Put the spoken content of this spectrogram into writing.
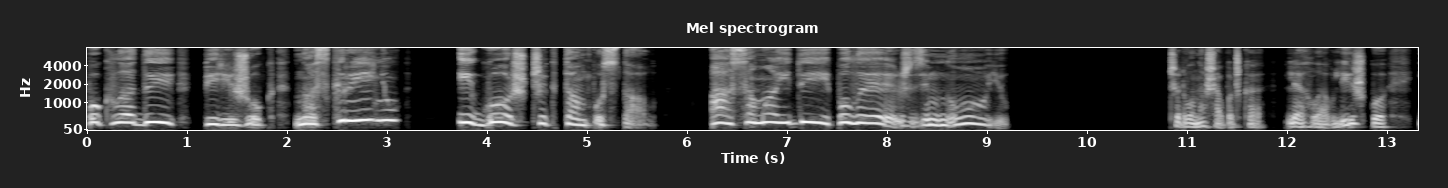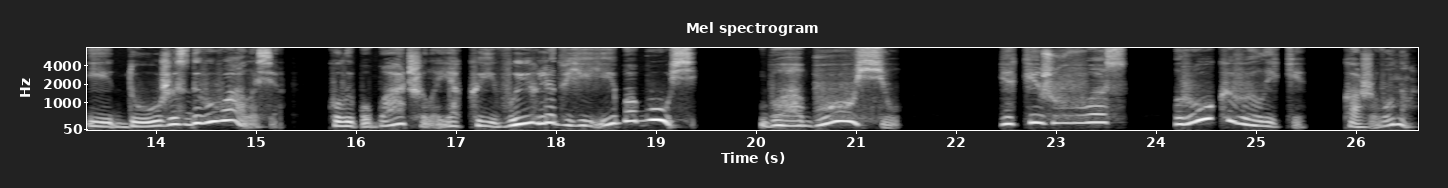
Поклади піріжок на скриню і горщик там постав, а сама йди полеж зі мною. Червона шапочка лягла в ліжко і дуже здивувалася, коли побачила, який вигляд в її бабусі. Бабусю, які ж у вас руки великі, каже вона.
